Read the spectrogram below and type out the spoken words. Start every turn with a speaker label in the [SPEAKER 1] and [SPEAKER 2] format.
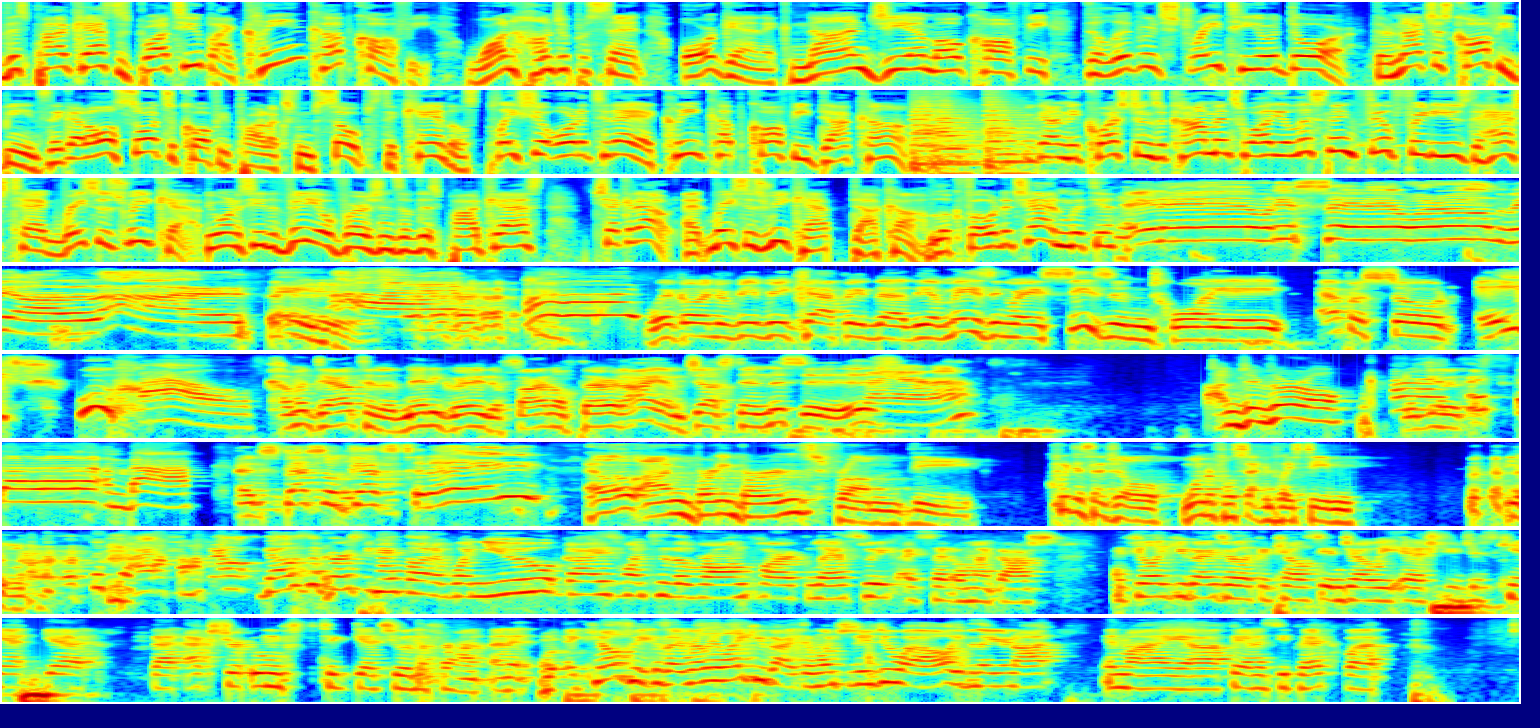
[SPEAKER 1] This podcast is brought to you by Clean Cup Coffee, 100% organic, non GMO coffee delivered straight to your door. They're not just coffee beans, they got all sorts of coffee products from soaps to candles. Place your order today at cleancupcoffee.com. You got any questions or comments while you're listening? Feel free to use the hashtag Races Recap. If you want to see the video versions of this podcast, check it out at racesrecap.com. Look forward to chatting with you.
[SPEAKER 2] Hey there, what do you say there, world? We are live.
[SPEAKER 3] Hey.
[SPEAKER 2] We're going to be recapping the, the Amazing Race Season 28, Episode 8. Woo!
[SPEAKER 4] Wow.
[SPEAKER 2] Coming down to the nitty gritty, the final third. I am Justin. This is.
[SPEAKER 4] Diana.
[SPEAKER 3] I'm James Earl.
[SPEAKER 2] We'll
[SPEAKER 4] Hi,
[SPEAKER 2] get it.
[SPEAKER 4] Krista. I'm back.
[SPEAKER 2] And special guest today.
[SPEAKER 5] Hello, I'm Burnie Burns from the quintessential wonderful second place team.
[SPEAKER 6] I, that, that was the first thing I thought of when you guys went to the wrong park last week. I said, "Oh my gosh, I feel like you guys are like a Kelsey and Joey ish. You just can't get that extra oomph to get you in the front, and it, it kills me because I really like you guys. I want you to do well, even though you're not in my uh, fantasy pick. But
